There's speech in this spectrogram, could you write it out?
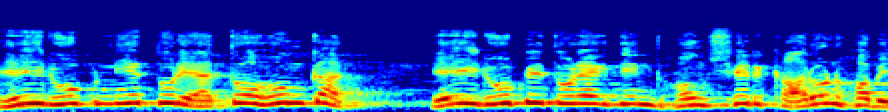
এই রূপ নিয়ে তোর এত অহংকার। এই রূপই তোর একদিন ধ্বংসের কারণ হবে।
